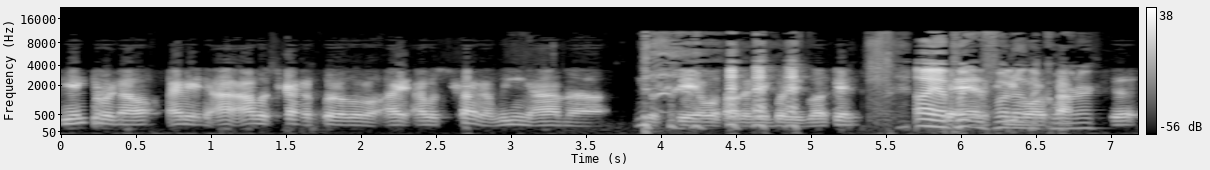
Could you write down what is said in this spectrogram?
you never know. I mean, I, I was trying to put a little. I, I was trying to lean on the, the scale without anybody looking. Oh yeah, put your foot on the corner. it.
